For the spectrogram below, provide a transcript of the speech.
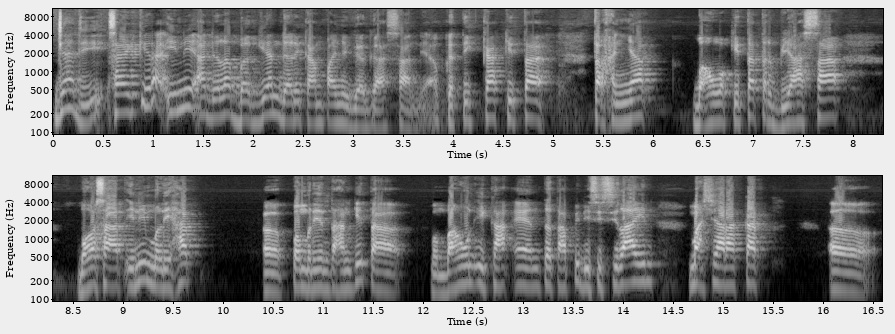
Jadi saya kira ini adalah bagian dari kampanye gagasan ya. Ketika kita terhenyak bahwa kita terbiasa bahwa saat ini melihat uh, pemerintahan kita membangun IKN, tetapi di sisi lain masyarakat uh,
